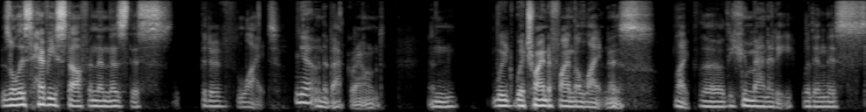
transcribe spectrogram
there's all this heavy stuff and then there's this bit of light yeah, in the background, and we, we're trying to find the lightness, like the the humanity within this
